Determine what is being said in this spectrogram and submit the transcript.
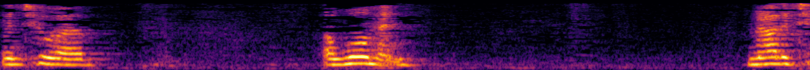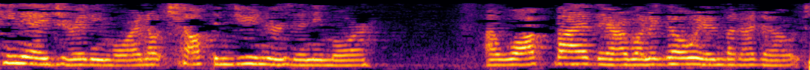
Into a, a woman. I'm not a teenager anymore. I don't shop in juniors anymore. I walk by there. I want to go in, but I don't.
